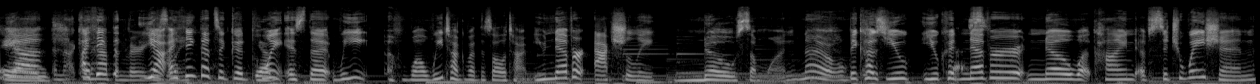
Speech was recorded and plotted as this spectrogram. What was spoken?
Yeah. And and that I can think happen that- very yeah, easily. I think that's a good Yeah. point. Is that we well we talk about this all the time. You never actually know someone no. because you you could Yes. never know what kind of situation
